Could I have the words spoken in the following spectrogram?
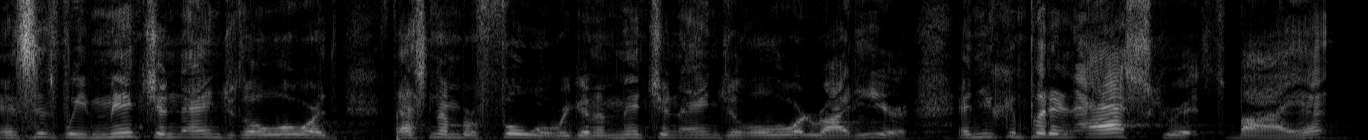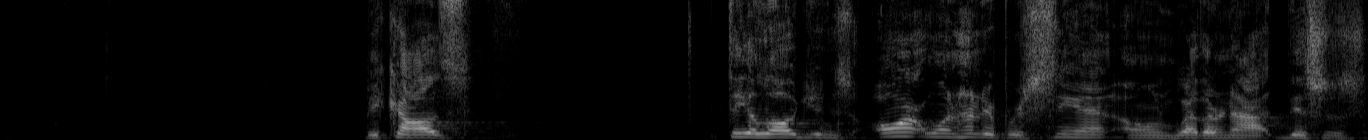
And since we mentioned angel of the Lord, that's number four. We're going to mention angel of the Lord right here. And you can put an asterisk by it because theologians aren't 100% on whether or not this is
